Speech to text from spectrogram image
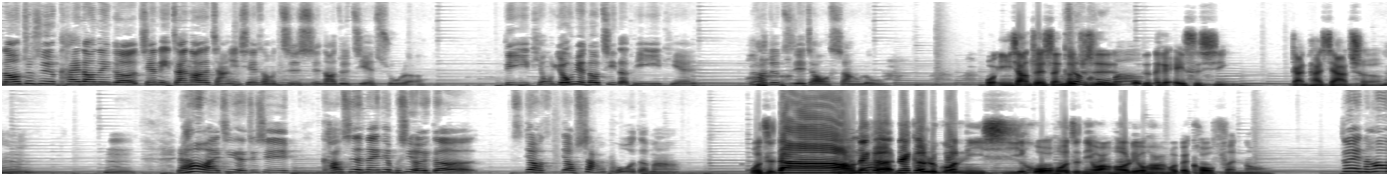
然后就是开到那个监理站，然后再讲一些什么知识，然后就结束了。第一天我永远都记得第一天，然后就直接叫我上路。我印象最深刻就是我的那个 S 型赶他下车。嗯嗯，然后我还记得就是考试的那一天，不是有一个。要要上坡的吗？我知道那个那个，如果你熄火或者你往后溜，好像会被扣分哦。对，然后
